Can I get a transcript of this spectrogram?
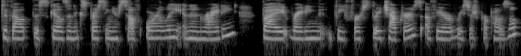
develop the skills in expressing yourself orally and in writing by writing the first three chapters of your research proposal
